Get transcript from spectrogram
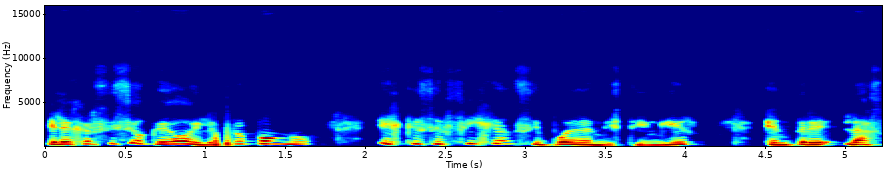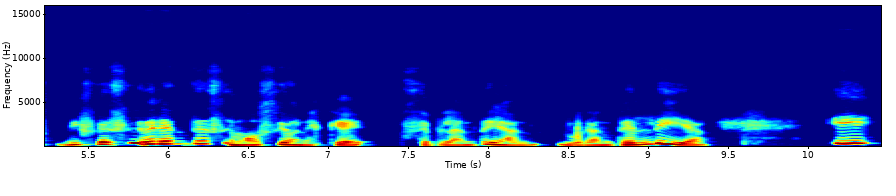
el ejercicio que hoy les propongo es que se fijen si pueden distinguir entre las diferentes emociones que se plantean durante el día y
